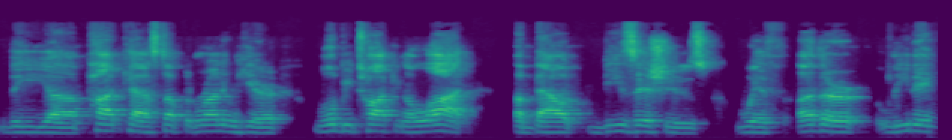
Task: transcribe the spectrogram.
the uh, podcast up and running here, we'll be talking a lot about these issues with other leading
